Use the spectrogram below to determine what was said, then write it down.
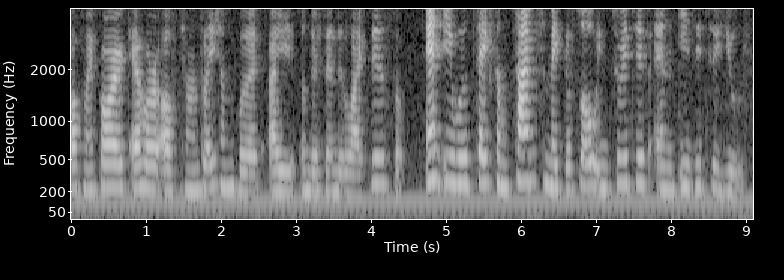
of my part, error of translation, but I understand it like this, so and it will take some time to make the flow intuitive and easy to use.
